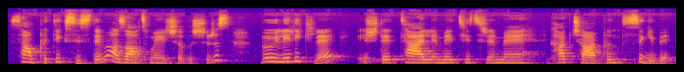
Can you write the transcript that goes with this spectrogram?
sempatik sistemi azaltmaya çalışırız. Böylelikle işte terleme, titreme, kalp çarpıntısı gibi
